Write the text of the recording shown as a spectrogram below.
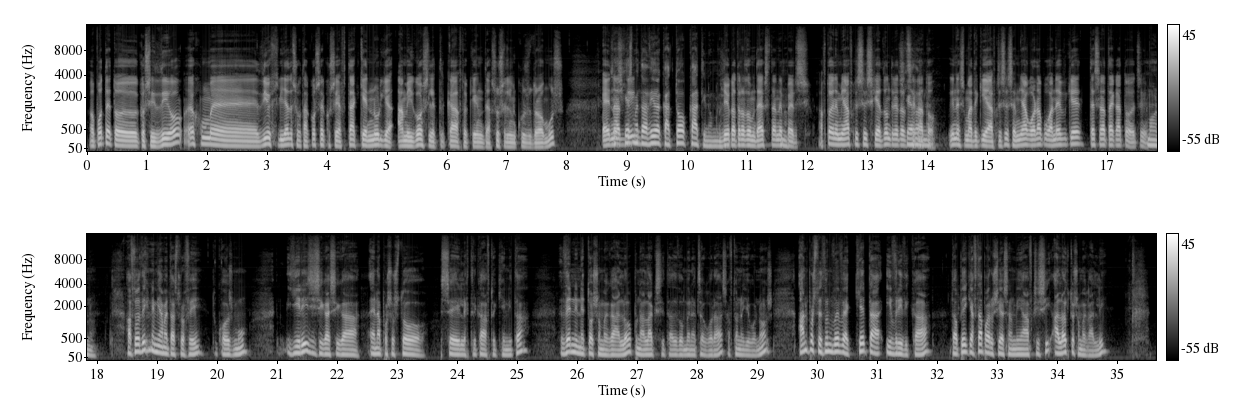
Οπότε το 22 έχουμε 2.827 καινούρια αμυγός ηλεκτρικά αυτοκίνητα στους ελληνικούς δρόμους. Σε σχέση με τα 2% κάτι νομίζω. 276 ήταν πέρσι. Αυτό είναι μια αύξηση σχεδόν 30%. Σχεδόν, ναι. Είναι σημαντική αύξηση σε μια αγορά που ανέβηκε 4%. Έτσι. Μόνο. Αυτό δείχνει μια μεταστροφή του κόσμου. Γυρίζει σιγά σιγά ένα ποσοστό σε ηλεκτρικά αυτοκίνητα. Δεν είναι τόσο μεγάλο που να αλλάξει τα δεδομένα της αγοράς. Αυτό είναι γεγονός. Αν προσθεθούν βέβαια και τα υβριδικά, τα οποία και αυτά παρουσίασαν μια αύξηση, αλλά όχι τόσο μεγάλη.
